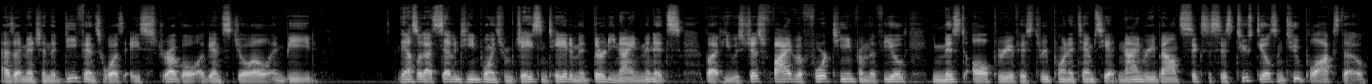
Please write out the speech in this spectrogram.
as I mentioned, the defense was a struggle against Joel Embiid. They also got 17 points from Jayson Tatum in 39 minutes, but he was just 5 of 14 from the field. He missed all three of his three point attempts. He had 9 rebounds, 6 assists, 2 steals, and 2 blocks, though,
